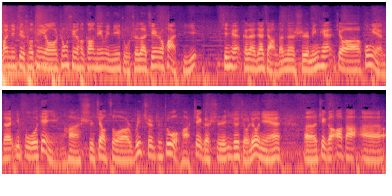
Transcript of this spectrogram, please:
欢迎继续收听由钟迅和高宁为您主持的《今日话题》。今天跟大家讲的呢是明天就要公演的一部电影哈，是叫做《Richard Jew》哈，这个是一九九六年呃这个澳大呃。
